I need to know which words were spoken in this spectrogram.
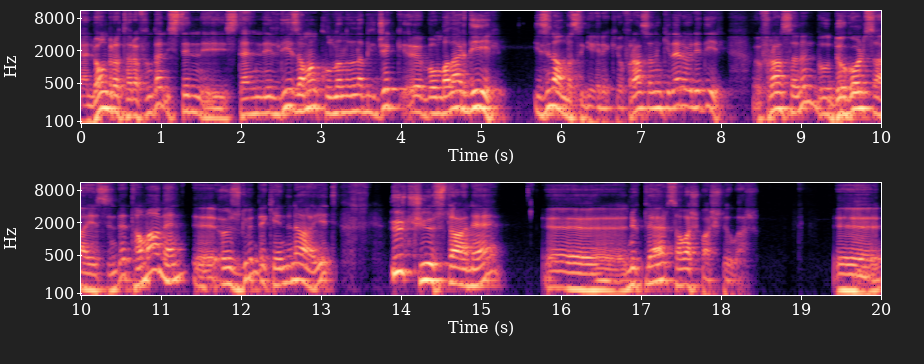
yani Londra tarafından isten, istenildiği zaman kullanılabilecek e, bombalar değil. İzin alması gerekiyor. Fransa'nınkiler öyle değil. Fransa'nın bu De Gaulle sayesinde tamamen e, özgün ve kendine ait 300 tane e, nükleer savaş başlığı var. E, e,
